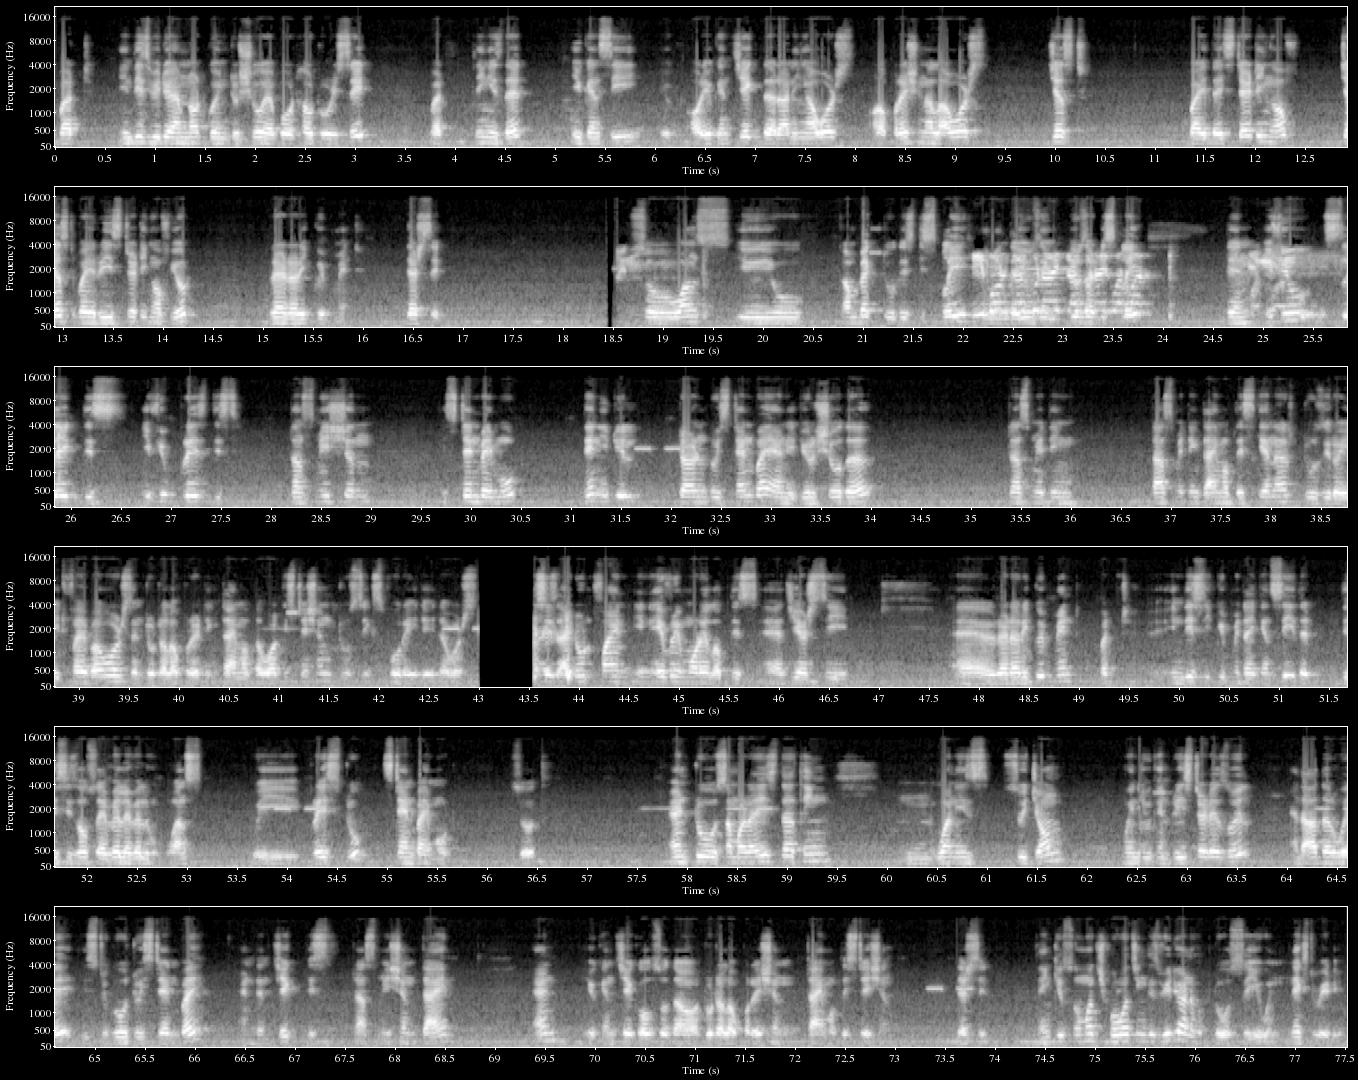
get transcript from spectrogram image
but in this video i'm not going to show about how to reset but thing is that you can see or you can check the running hours or operational hours just by the starting of just by restarting of your radar equipment. That's it. So once you, you come back to this display I mean the user, user display then if you select this if you press this transmission standby mode. Then it will turn to standby and it will show the transmitting transmitting time of the scanner 2085 hours and total operating time of the workstation 26488 hours. This is i don't find in every model of this uh, JRC uh, radar equipment but in this equipment i can see that this is also available once we press to standby mode. So and to summarize the thing mm, one is switch on when you can restart as well. And the other way is to go to standby and then check this transmission time. And you can check also the total operation time of the station. That's it. Thank you so much for watching this video and hope to see you in next video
